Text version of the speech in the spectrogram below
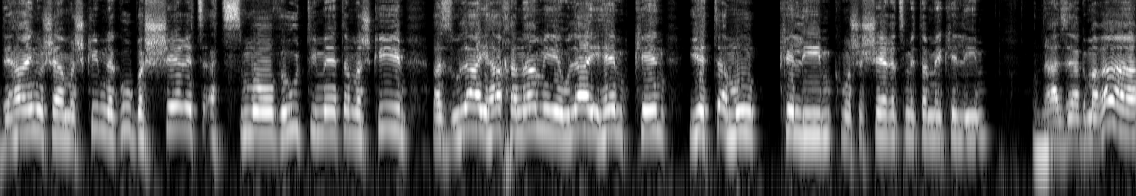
דהיינו שהמשקים נגעו בשרץ עצמו והוא טימא את המשקים, אז אולי החנמי, אולי הם כן יטמאו כלים, כמו ששרץ מטמא כלים. עונה על זה הגמרא,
